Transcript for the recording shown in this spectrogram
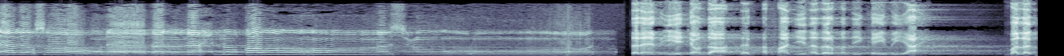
أبصارنا بل نحن قوم مسحورون तॾहिं बि इहे चवंदा त असांजी नज़रबंदी कई वई आहे बलक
